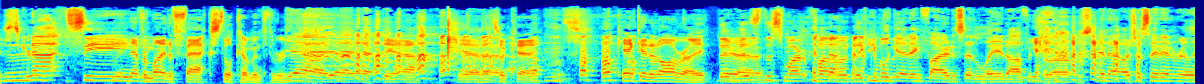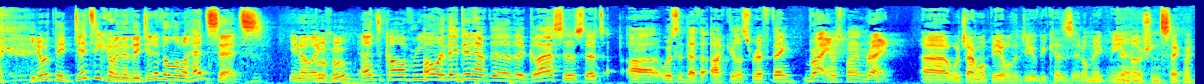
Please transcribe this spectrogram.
did screen. not see. Never mind a fax still coming through. Yeah, yeah, yeah. yeah, yeah. That's okay. Can't get it all right. They Yeah. missed the smartphone. They People completely- getting fired instead of laid off in droves. You know, it's just they didn't really. You know what they did see coming? Though they did have the little headsets. You know, like that's a call for you. Oh, and they did have the the glasses. That's uh, wasn't that the Oculus Rift thing? right, was fun. right. Uh, which I won't be able to do because it'll make me motion sickness.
